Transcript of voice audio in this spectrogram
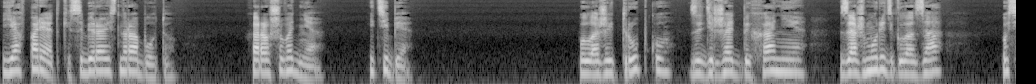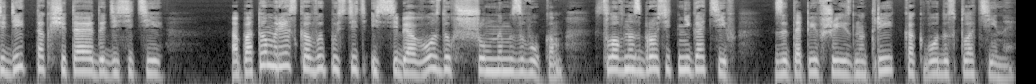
«Я в порядке, собираюсь на работу. Хорошего дня. И тебе». Положить трубку, задержать дыхание, зажмурить глаза, посидеть так, считая до десяти, а потом резко выпустить из себя воздух с шумным звуком, словно сбросить негатив, затопивший изнутри, как воду с плотины.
